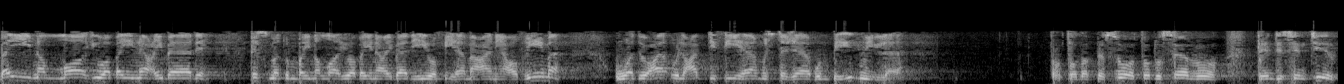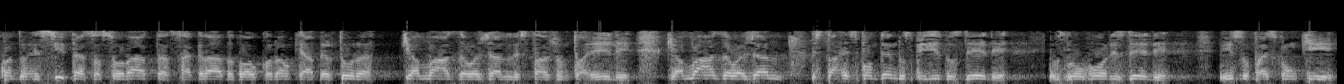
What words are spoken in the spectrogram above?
بين الله وبين عباده. قسمة بين الله وبين عباده وفيها معاني عظيمة. ودعاء العبد فيها مستجاب بإذن الله. Então toda pessoa, todo servo tem de sentir quando recita essa sorata sagrada do Alcorão, que é a abertura que Allah Azza wa Jal está junto a ele, que Allah Azza wa Jal está respondendo os pedidos dele, os louvores dele. Isso faz com que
